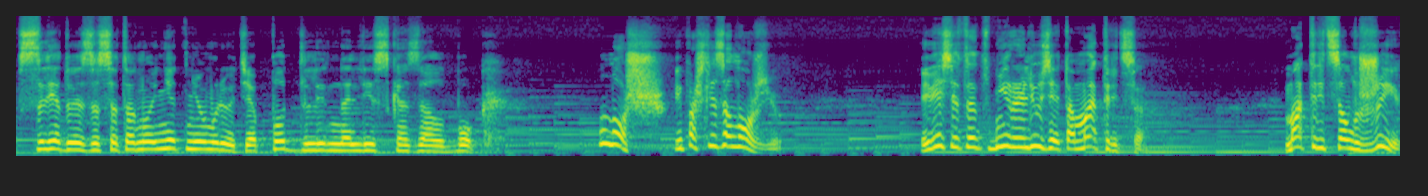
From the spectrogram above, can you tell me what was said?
следуя за сатаной, нет, не умрете, а подлинно ли сказал Бог? Ложь. И пошли за ложью. И весь этот мир иллюзий – это матрица. Матрица лжи,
